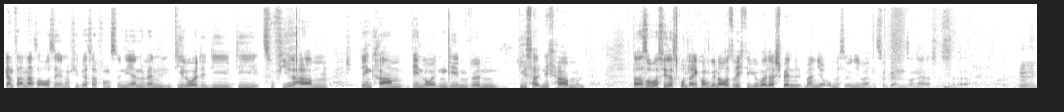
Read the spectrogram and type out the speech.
ganz anders aussehen und viel besser funktionieren, wenn die Leute, die, die zu viel haben, den Kram den Leuten geben würden, die es halt nicht haben. Und da ist sowas wie das Grundeinkommen genau das Richtige, weil da spendet man ja, um es irgendjemandem zu gönnen. So, ne? das ist, äh, hm.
